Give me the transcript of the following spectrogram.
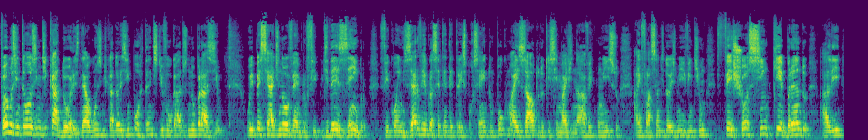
vamos então aos indicadores, né? Alguns indicadores importantes divulgados no Brasil. O IPCA de novembro, de dezembro, ficou em 0,73%, um pouco mais alto do que se imaginava, e com isso a inflação de 2021 fechou sim quebrando ali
